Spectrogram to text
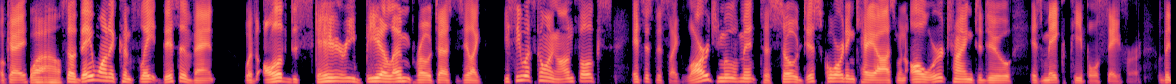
Okay? Wow. So they want to conflate this event with all of the scary BLM protests to say, like, you see what's going on, folks? It's just this like large movement to sow discord and chaos when all we're trying to do is make people safer. The,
